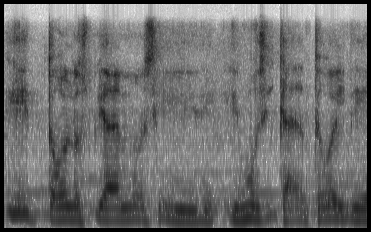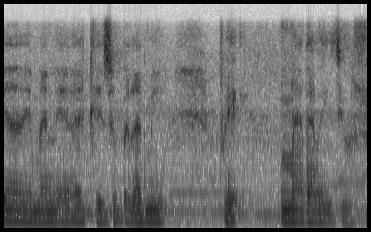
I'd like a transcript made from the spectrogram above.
Y todos los pianos y, y música todo el día, de manera que eso para mí fue maravilloso.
